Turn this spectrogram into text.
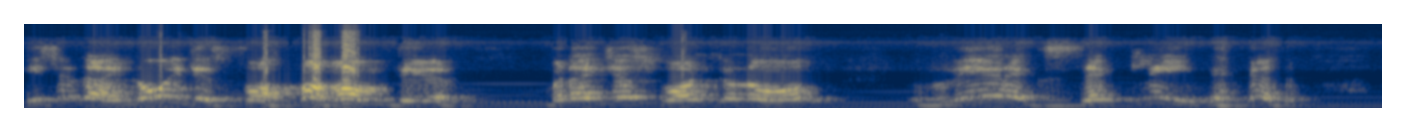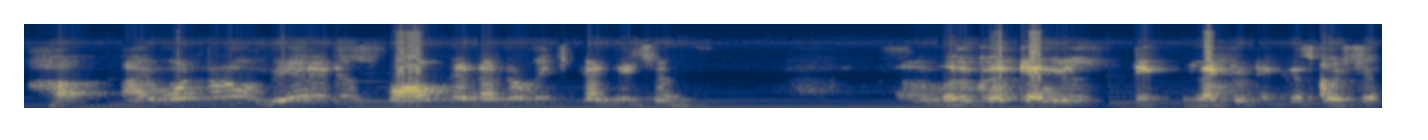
He says, I know it is formed there, but I just want to know where exactly. I want to know where it is formed and under which conditions. Uh, Madhukar, can you take, like to take this question?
